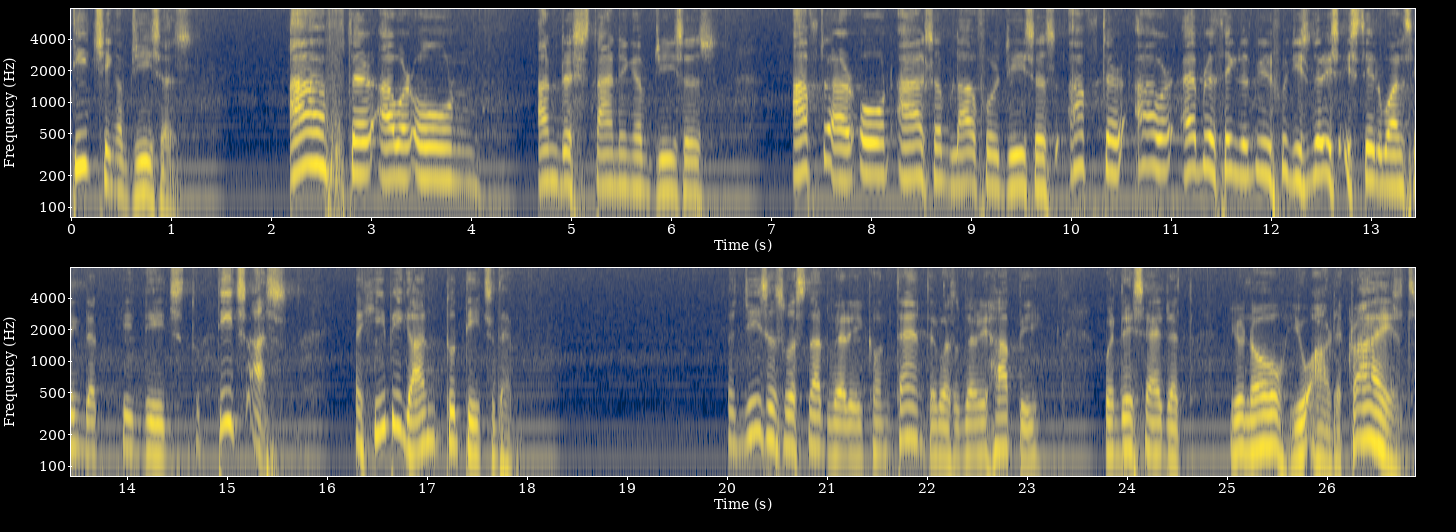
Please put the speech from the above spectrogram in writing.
teaching of Jesus. After our own understanding of Jesus, after our own acts of love for Jesus, after our everything that we do for Jesus, there is still one thing that He needs to teach us. He began to teach them. Jesus was not very content, He was very happy when they said that, you know, you are the Christ.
